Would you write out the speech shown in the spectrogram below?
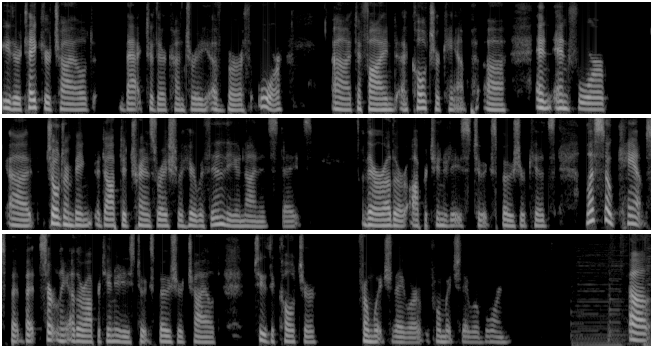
either take your child back to their country of birth or uh, to find a culture camp, uh, and and for uh, children being adopted transracially here within the United States there are other opportunities to expose your kids less so camps but but certainly other opportunities to expose your child to the culture from which they were from which they were born uh,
